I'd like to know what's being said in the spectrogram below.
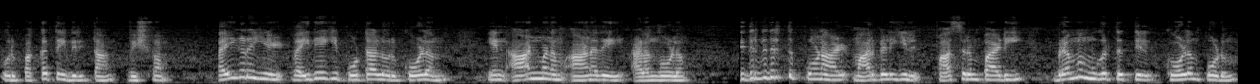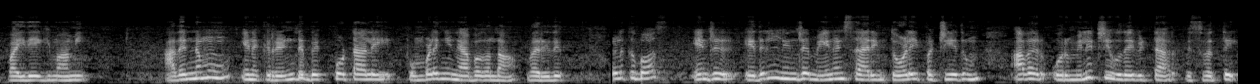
ஒரு பக்கத்தை விரித்தான் விஸ்வம். வைகரையில் வைதேகி போட்டால் ஒரு கோலம் என் ஆண்மனம் ஆனதே அலங்கோலம். எதிர்விதிர்த்து போனால் மார்கழியில் பாசுரம் பாடி பிரம்ம முகூர்த்தத்தில் கோலம் போடும் வைதேகி மாமி. அதென்னமும் எனக்கு ரெண்டு பெக் போட்டாலே பொம்பளைங்க ஞாபகம் தான் வருது. உங்களுக்கு பாஸ் என்று எதிரில் நின்ற மேனன் சாரின் தோலை பற்றியதும் அவர் ஒரு மிலிட்ரி உதவிட்டார் விஸ்வத்தை.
